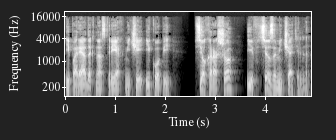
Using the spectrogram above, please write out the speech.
и порядок на остриях мечей и копий. Все хорошо и все замечательно.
